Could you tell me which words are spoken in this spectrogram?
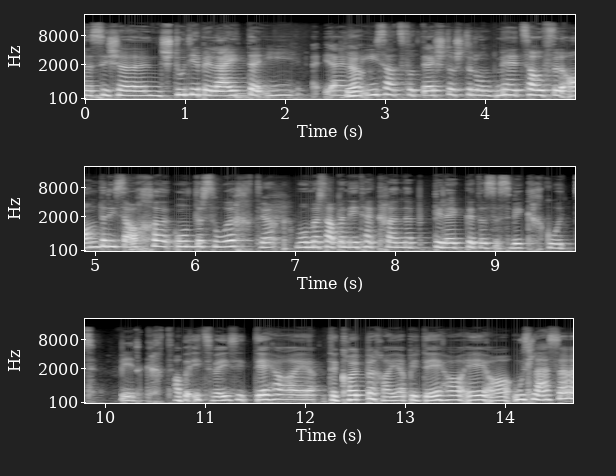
das ist ein studienbeleiteter Ein ähm, ja. Einsatz von Testosteron. Man hat es auch für andere Sachen untersucht, ja. wo man es aber nicht hat können belegen dass es wirklich gut wirkt. Aber jetzt weiss ich, DHE, der Körper kann ja bei DHEA auslesen,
